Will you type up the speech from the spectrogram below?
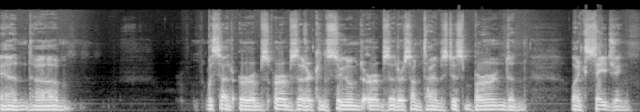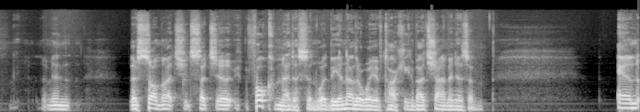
and um, we said herbs, herbs that are consumed, herbs that are sometimes just burned and like saging. I mean, there's so much. It's such a folk medicine would be another way of talking about shamanism. And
